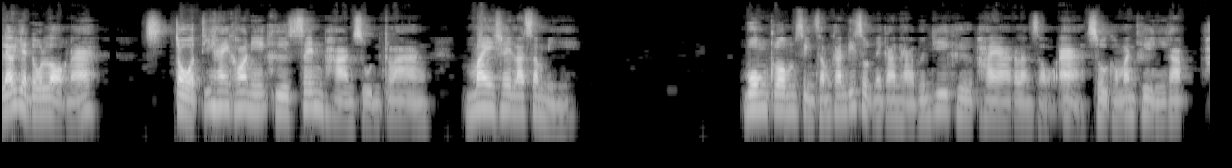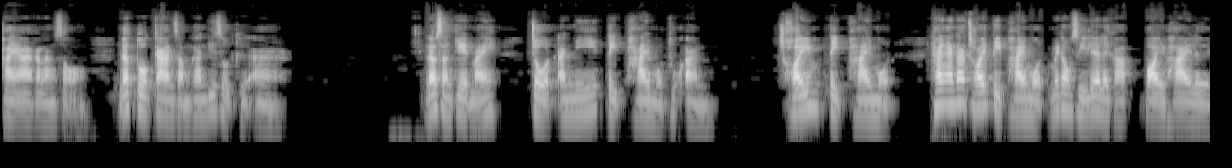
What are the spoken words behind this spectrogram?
แล้วอย่าโดนหลอกนะ โจทย์ที่ให้ข้อนี้คือเส้นผ่านศูนย์กลาง ไม่ใช่รัศมี วงกลมสิ่งสำคัญที่สุดในการหาพื้นที่คือ pi r กำลังสองอะสูตรของมันคืออย่างนี้ครับ pi r กำลังสองแล้วตัวการสำคัญที่สุดคือ r แล้วสังเกตไหม โจทย์อันนี้ติด pi หมดทุกอัน ช้อยติด pi หมด ถ้างั้นถ้าช้อยติด pi หมดไม่ต้องซีเรียสเลยครับ ปล่อย pi เลย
